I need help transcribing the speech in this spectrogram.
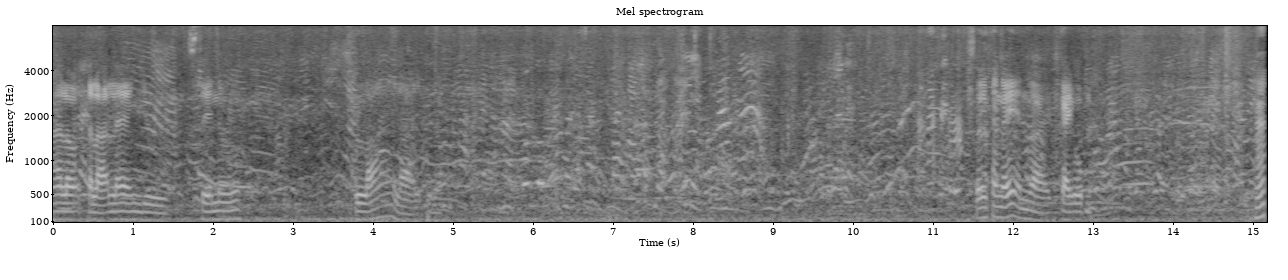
มาเราะตลาดแรงอยู่เซนูปลาหลายพี่น้องใส่ข้างไหนอันว่าไก่อบน่ะฮะ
